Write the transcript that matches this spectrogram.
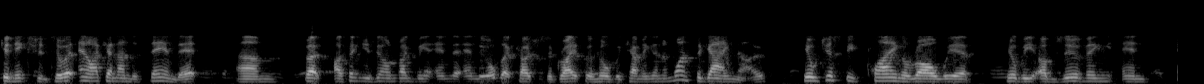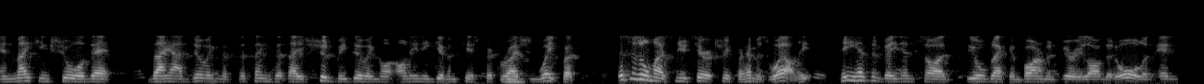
connection to it, and I can understand that. Um, but I think New Zealand Rugby and the, and the All Black coaches are grateful he'll be coming in. And once again, though, he'll just be playing a role where he'll be observing and, and making sure that they are doing the, the things that they should be doing on, on any given test preparation mm. week. But this is almost new territory for him as well. He, he hasn't been inside the All Black environment very long at all, and, and,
